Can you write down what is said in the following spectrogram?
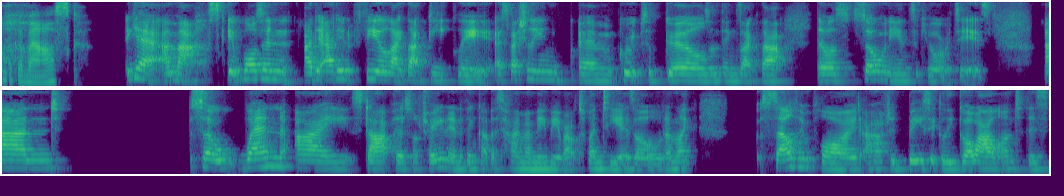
like a mask. Yeah, a mask. It wasn't I, di- I didn't feel like that deeply, especially in um groups of girls and things like that. There was so many insecurities. And so when I start personal training, I think at the time I may be about 20 years old, I'm like, self-employed i have to basically go out onto this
